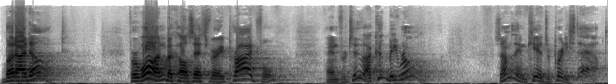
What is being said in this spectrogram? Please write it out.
But I don't. For one, because that's very prideful. And for two, I could be wrong. Some of them kids are pretty stout.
